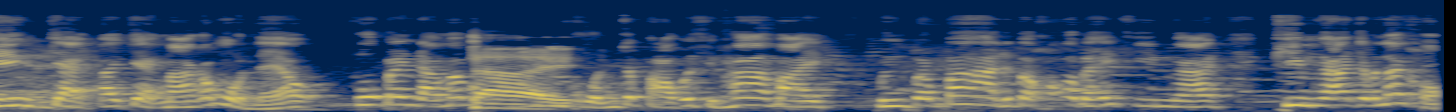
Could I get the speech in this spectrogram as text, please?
จริงแจกไปแจกมาก็หมดแล้ว พวกแบงค์ดำมาใช่ ขนกระเป๋าไปสิบห้าใบมึงบ้าหรือเปล่าเขาเอาไปให้ทีมงาน ทีมงานจะมานั่งขอ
